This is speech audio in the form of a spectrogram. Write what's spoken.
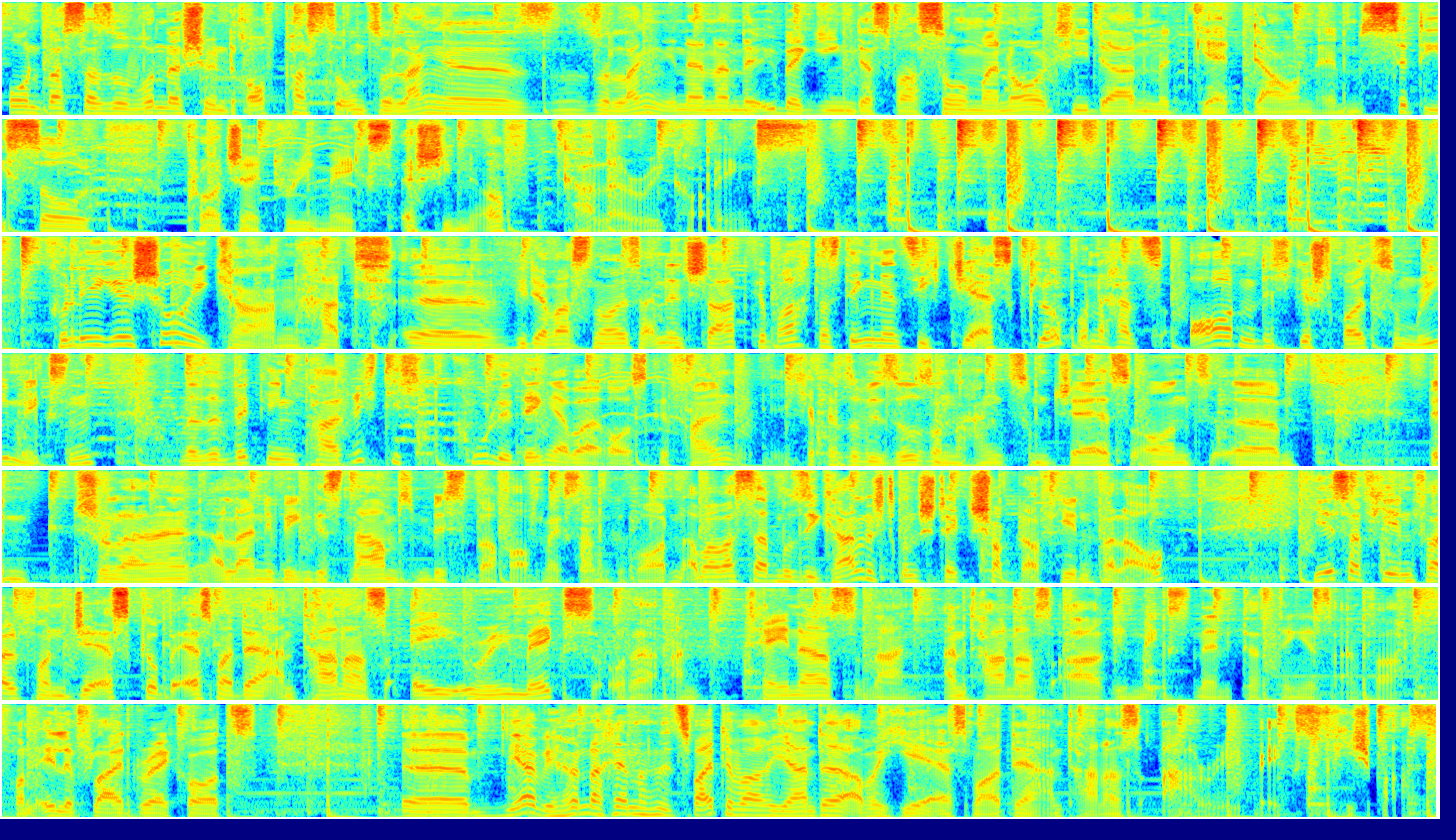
und was da so wunderschön drauf passte und so lange, so lange ineinander überging, das war Soul Minority dann mit Get Down im City Soul Project Remix, erschienen auf Color Recordings. Kollege Shurikan hat äh, wieder was Neues an den Start gebracht. Das Ding nennt sich Jazz Club und hat es ordentlich gestreut zum Remixen. Und da sind wirklich ein paar richtig coole Dinge dabei rausgefallen. Ich habe ja sowieso so einen Hang zum Jazz und äh, bin schon alleine, alleine wegen des Namens ein bisschen darauf aufmerksam geworden. Aber was da musikalisch drin steckt, schockt auf jeden Fall auch. Hier ist auf jeden Fall von Jazz Club erstmal der Antanas A Remix oder Antanas, nein, Antanas A Remix nenne ich das Ding jetzt einfach von Eleflight Records. Ähm, ja, wir hören nachher noch eine zweite Variante, aber hier erstmal der Antanas A Remix. Viel Spaß.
